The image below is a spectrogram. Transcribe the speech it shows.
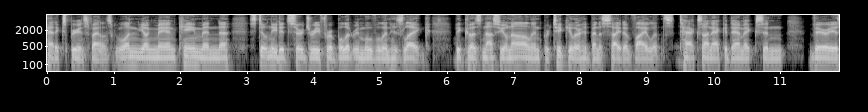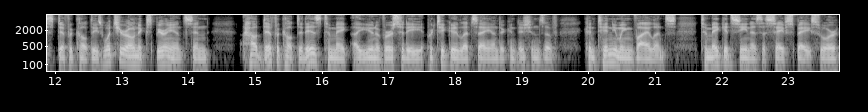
had experienced violence. One young man came and uh, still needed surgery for a bullet removal in his leg because Nacional, in particular, had been a site of violence, attacks on academics, and various difficulties. What's your own experience in how difficult it is to make a university, particularly, let's say, under conditions of continuing violence, to make it seen as a safe space? Or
